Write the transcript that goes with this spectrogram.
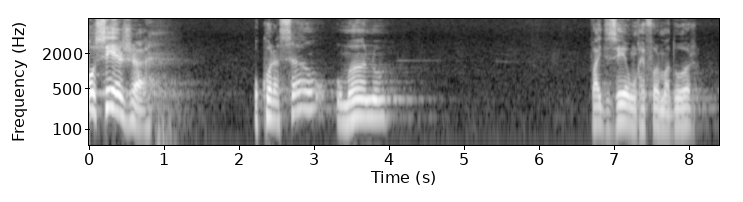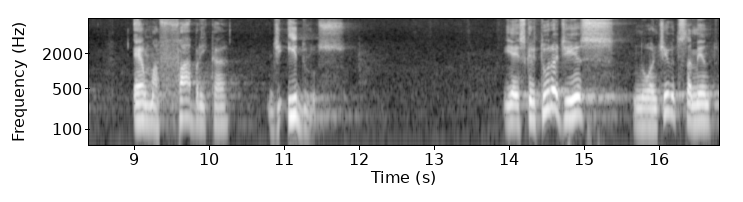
Ou seja, o coração humano, vai dizer um reformador, é uma fábrica de ídolos. E a Escritura diz, no Antigo Testamento,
